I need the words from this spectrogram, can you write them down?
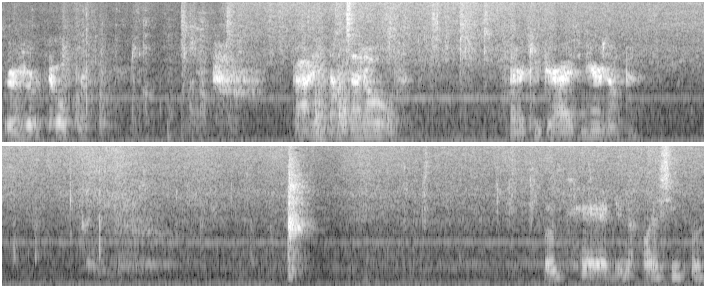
There's our culprit. Body's not that old. Better keep your eyes and ears open. Okay, I do not want to see what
